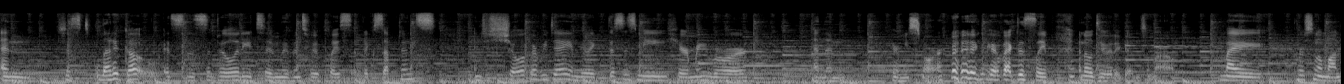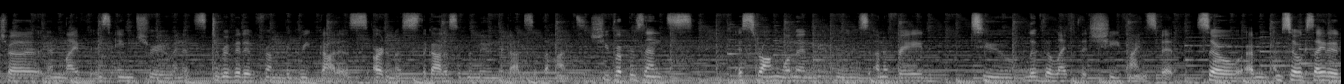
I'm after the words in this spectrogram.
and just let it go. It's this ability to move into a place of acceptance and just show up every day and be like, this is me, hear me roar, and then hear me snore, go back to sleep, and I'll do it again tomorrow. My personal mantra in life is aim true, and it's derivative from the Greek goddess Artemis, the goddess of the moon, the goddess of the hunt. She represents a strong woman who's unafraid to live the life that she finds fit. So I'm, I'm so excited.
